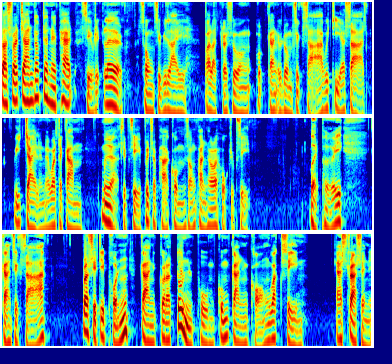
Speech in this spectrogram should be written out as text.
ศาสตราจารย์ดรนายแพทย์สิริเลิก ทรงศิวิไลปลัดกระทรวงการอุดมศึกษาวิทยาศาสตร์ วิจัยและนวัตกรรมเมื่อ 14 พฤษภาคม 2564 เปิดเผย การศึกษา ประสิทธิผลการกระตุ้นภูมิคุ้มกันของวัคซีนแอสตราเซเน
